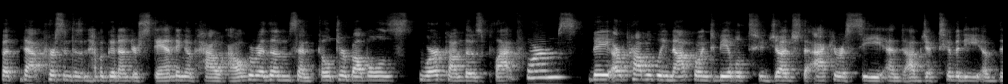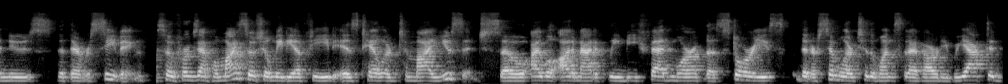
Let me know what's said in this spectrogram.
but that person doesn't have a good understanding of how algorithms and filter bubbles work on those platforms, they are probably not going to be able to judge the accuracy and objectivity of the news that they're receiving. So, for example, my social media feed is tailored to my usage. So, I will automatically be fed more of the stories that are similar to the ones that I've already reacted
